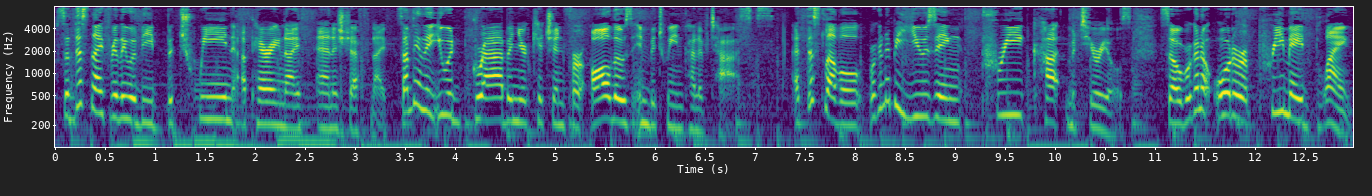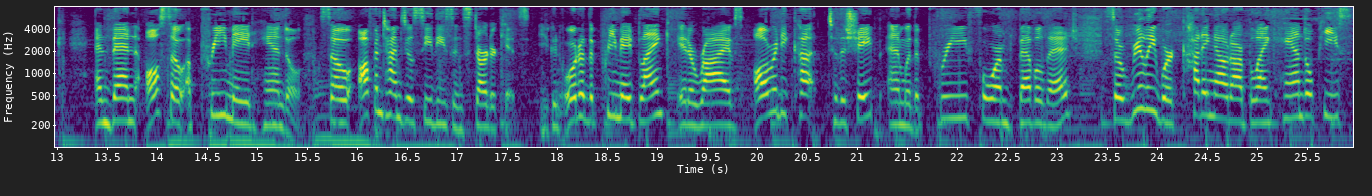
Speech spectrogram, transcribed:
So this knife really would be between a paring knife and a chef knife, something that you would grab in your kitchen for all those in between kind of tasks. At this level, we're going to be using pre-cut materials. So we're going to order a pre-made blank and then also a pre-made handle. So oftentimes you'll see these in starter kits. You can order the pre-made blank, it arrives already cut to the shape and with a pre-formed beveled edge. So really we're cutting out our blank handle piece,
